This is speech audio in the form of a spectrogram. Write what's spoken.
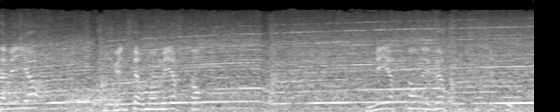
s'améliore. Je viens de faire mon meilleur temps. Meilleur temps ever sur ce circuit.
